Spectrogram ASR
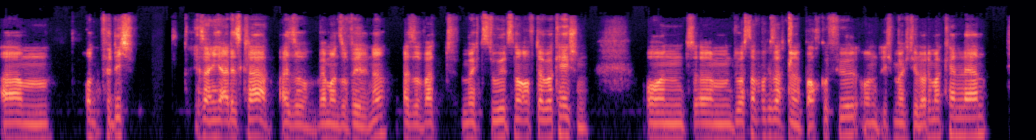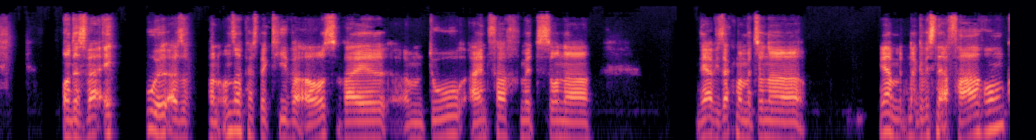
Ähm, und für dich ist eigentlich alles klar, also wenn man so will. Ne? Also was möchtest du jetzt noch auf der Vacation? Und ähm, du hast einfach gesagt, ne, Bauchgefühl und ich möchte die Leute mal kennenlernen. Und das war echt cool, also von unserer Perspektive aus, weil ähm, du einfach mit so einer, ja, wie sagt man, mit so einer, ja, mit einer gewissen Erfahrung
